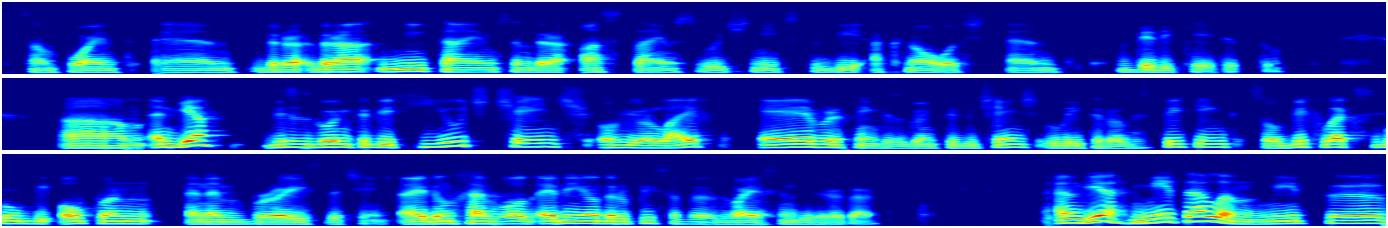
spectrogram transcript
at some point and there are, there are me times and there are us times which needs to be acknowledged and dedicated to. Um, and yeah, this is going to be a huge change of your life. Everything is going to be changed, literally speaking. So be flexible, be open, and embrace the change. I don't have any other piece of advice in this regard. And yeah, meet Alan, meet uh,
